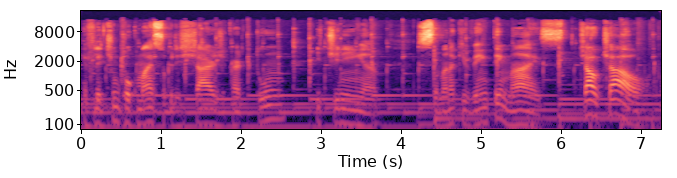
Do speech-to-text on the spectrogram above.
refletir um pouco mais sobre charge, cartoon e tirinha. Semana que vem tem mais. Tchau, tchau!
